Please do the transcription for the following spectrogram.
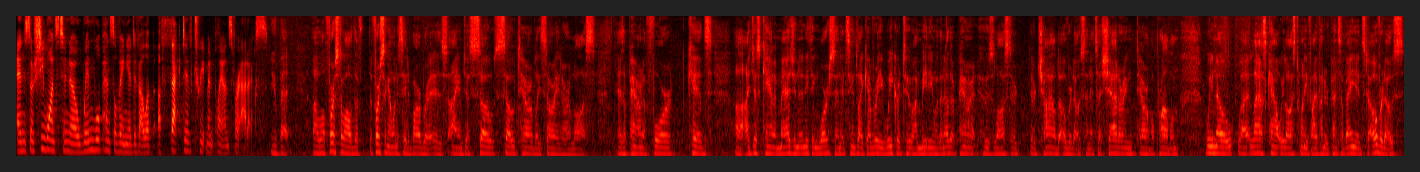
and so she wants to know when will Pennsylvania develop effective treatment plans for addicts? You bet. Uh, well, first of all, the, the first thing I want to say to Barbara is I am just so, so terribly sorry at her loss as a parent of four kids, uh, I just can't imagine anything worse. And it seems like every week or two I'm meeting with another parent who's lost their, their child to overdose, and it's a shattering, terrible problem. We know uh, at last count we lost 2,500 Pennsylvanians to overdose.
